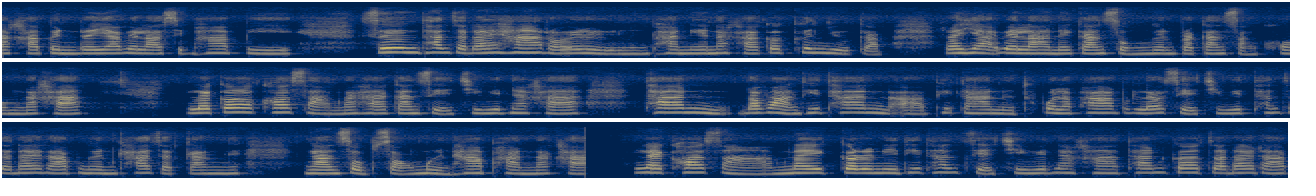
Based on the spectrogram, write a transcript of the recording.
นะคะ เป็นระยะเวลา 15 ปี ซึ่งท่านจะได้ 500 หรือ 1,000 เนี้ยนะคะ ก็ขึ้นอยู่กับระยะเวลาในการส่งเงินประกันสังคมนะคะและก็ข้อ 3 นะคะ การเสียชีวิตนะคะ ท่านระหว่างที่ท่านพิการหรือทุพพลภาพแล้วเสียชีวิตท่านจะได้รับเงินค่าจัดการงานศพ 25,000 นะคะ และข้อ 3 ในกรณีที่ท่านเสียชีวิตนะคะ ท่านก็จะได้รับ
